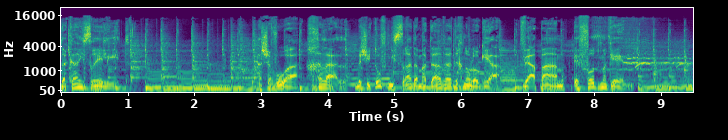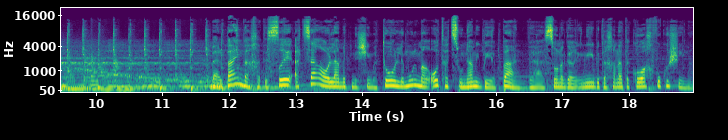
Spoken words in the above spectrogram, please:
דקה ישראלית. השבוע חלל, בשיתוף משרד המדע והטכנולוגיה, והפעם אפוד מגן. ב-2011 עצר העולם את נשימתו למול מראות הצונאמי ביפן והאסון הגרעיני בתחנת הכוח פוקושימה.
